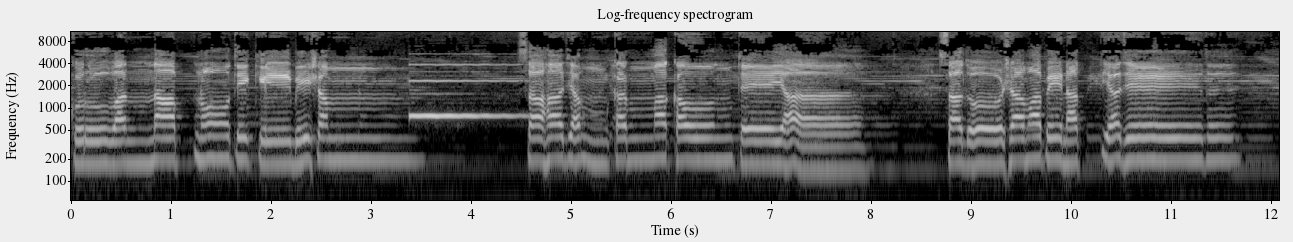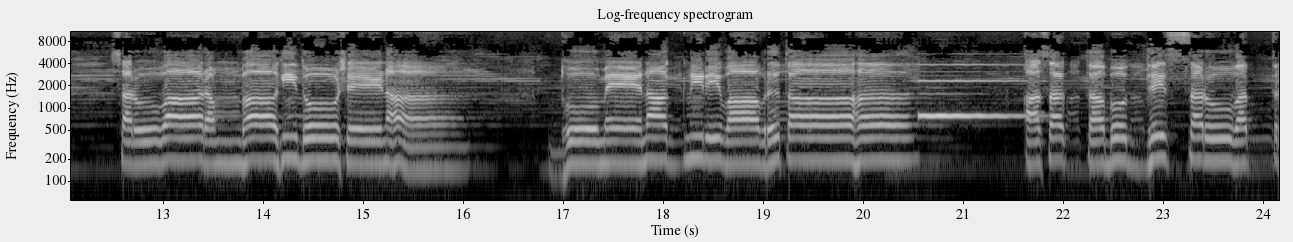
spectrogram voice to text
कुर्वन्नाप्नोति किल्बिषम्। सहजम् कर्म कौन्तेय। सदोषमपि न त्यजेत् सर्वारम्भा हि दोषेण धूमेनाग्निरिवावृताः। असक्तबुद्धिः सर्वत्र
